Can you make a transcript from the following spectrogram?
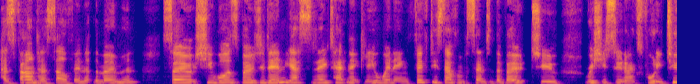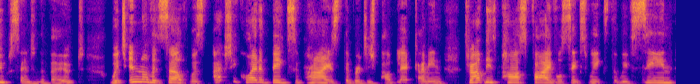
has found herself in at the moment. So she was voted in yesterday, technically winning 57% of the vote to Rishi Sunak's 42% of the vote, which in and of itself was actually quite a big surprise to the British public. I mean, throughout these past five or six weeks that we've seen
